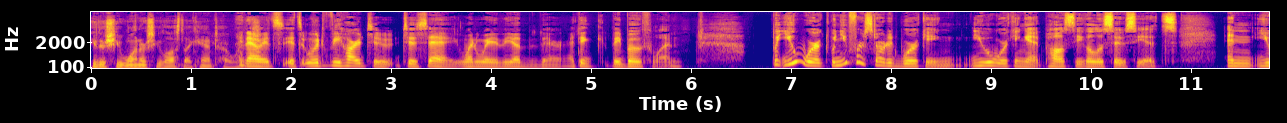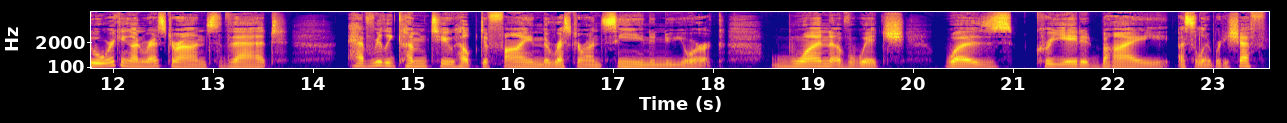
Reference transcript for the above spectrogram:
either she won or she lost. I can't tell which. I know it's, it's it would be hard to to say one way or the other. There, I think they both won. But you worked when you first started working. You were working at Paul Siegel Associates, and you were working on restaurants that have really come to help define the restaurant scene in New York. One of which was created by a celebrity chef.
